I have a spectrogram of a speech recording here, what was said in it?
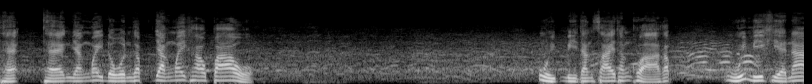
แทแทงยังไม่โดนครับ ยังไม่เข้าเป้าอุ้ยมีทั้งซ้ายทั้งขวาครับอุ้ยมีเขี่ยหน้า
